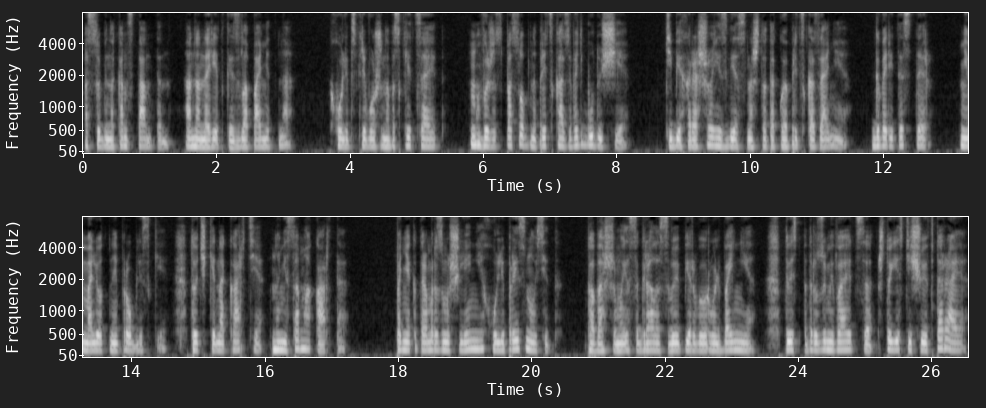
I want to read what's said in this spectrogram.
Особенно Константин. Она на редкость злопамятна. Холли встревоженно восклицает. «Но вы же способны предсказывать будущее». «Тебе хорошо известно, что такое предсказание», – говорит Эстер. «Мимолетные проблески, точки на карте, но не сама карта». По некоторым размышлениям Холли произносит. «По-вашему, я сыграла свою первую роль в войне, то есть подразумевается, что есть еще и вторая».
